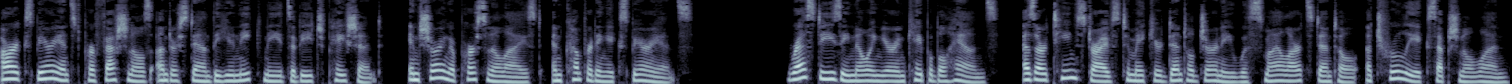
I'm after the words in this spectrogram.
Our experienced professionals understand the unique needs of each patient, ensuring a personalized and comforting experience. Rest easy knowing you're in capable hands, as our team strives to make your dental journey with Smile Arts Dental a truly exceptional one.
